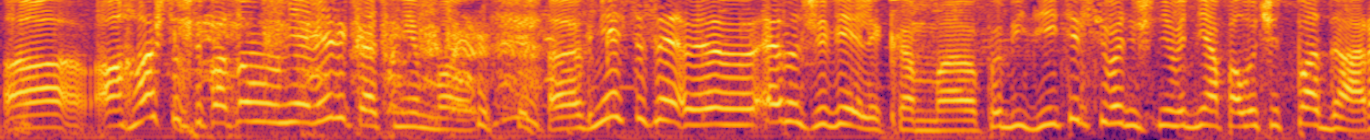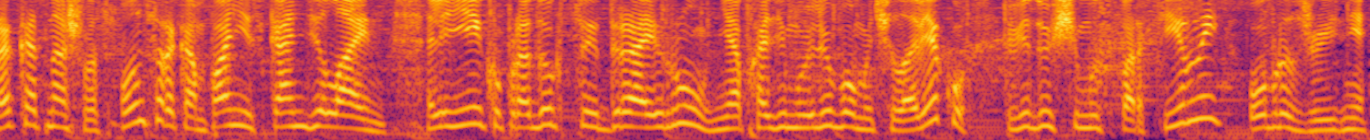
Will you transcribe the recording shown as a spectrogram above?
А, ага, чтобы ты потом у меня велик отнимал. А, Вместе с э, Energy Великом а, победитель сегодняшнего дня получит подарок от нашего спонсора компании Scandiline. Линейку продукции Dry.ru, необходимую любому человеку, ведущему спортивный образ жизни.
